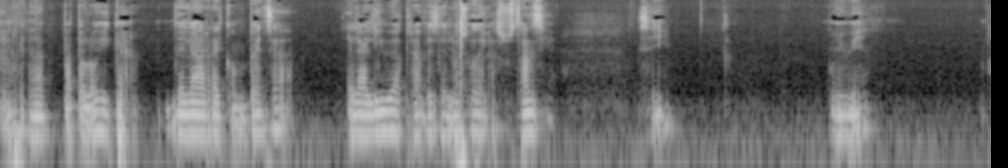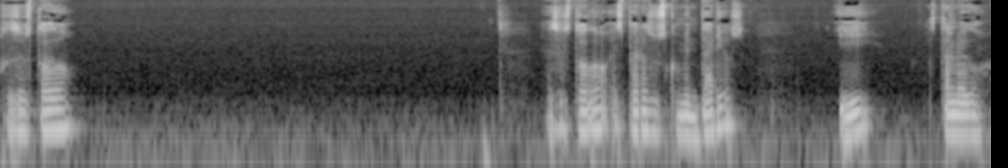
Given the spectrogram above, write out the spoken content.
enfermedad patológica de la recompensa el alivio a través del uso de la sustancia. Sí. Muy bien. Pues eso es todo. Eso es todo. Espero sus comentarios y hasta luego.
